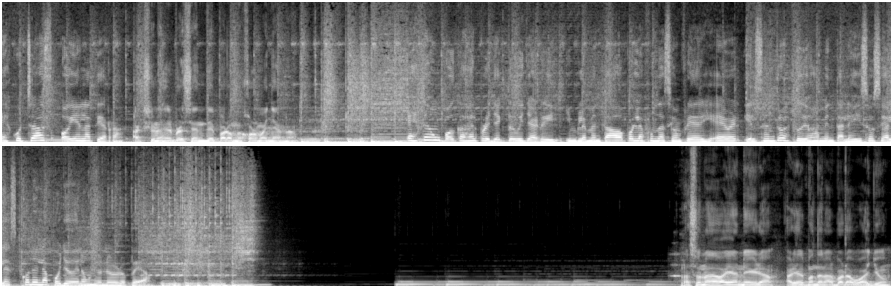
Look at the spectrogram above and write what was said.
Escuchás Hoy en la Tierra. Acciones del presente para un mejor mañana. Este es un podcast del proyecto Villarreal, implementado por la Fundación Friedrich Ebert y el Centro de Estudios Ambientales y Sociales con el apoyo de la Unión Europea. La zona de Bahía Negra, área del Pantanal paraguayo,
